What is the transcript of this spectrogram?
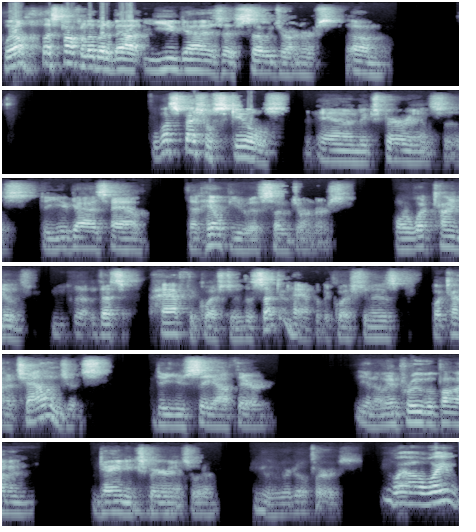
Well, let's talk a little bit about you guys as sojourners. Um, what special skills and experiences do you guys have that help you as sojourners? Or what kind of, that's half the question. The second half of the question is what kind of challenges do you see out there, you know, improve upon and gain experience with? You to go first? Well, we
